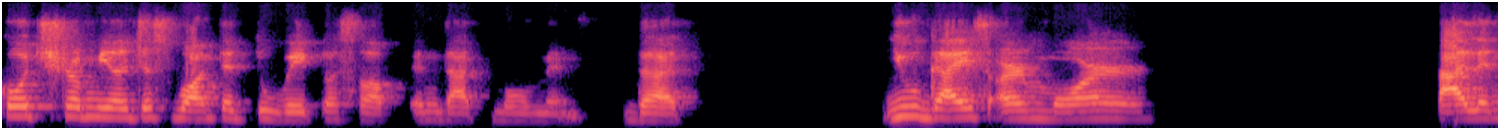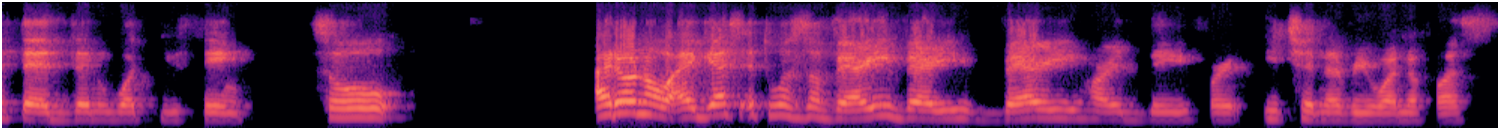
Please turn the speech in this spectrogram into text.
coach ramil just wanted to wake us up in that moment that you guys are more talented than what you think. So i don't know. I guess it was a very very very hard day for each and every one of us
